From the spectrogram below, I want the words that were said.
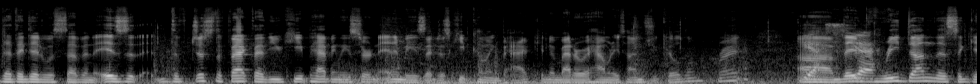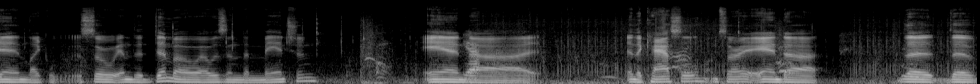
that they did with Seven is the, just the fact that you keep having these certain enemies that just keep coming back, no matter how many times you kill them, right? Yes, um, they've yeah. redone this again. Like so, in the demo, I was in the mansion, and uh, in the castle. I'm sorry, and uh, the the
